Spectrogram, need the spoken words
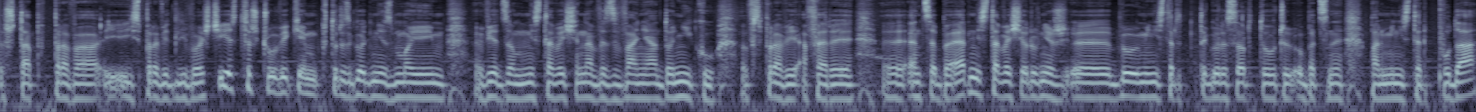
e, Sztab Prawa i Sprawiedliwości. Jest też człowiekiem, który zgodnie z moją wiedzą nie stawia się na wezwania do NIK-u w sprawie afery e, NCBR. Nie stawia się również były minister tego resortu, czy obecny pan minister Puda.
